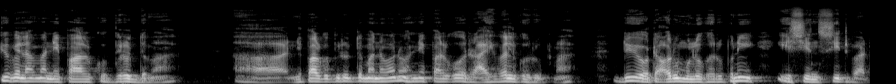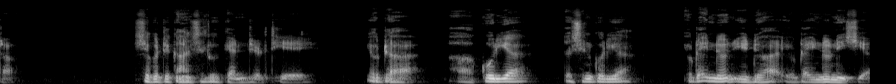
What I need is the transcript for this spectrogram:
त्यो बेलामा नेपालको विरुद्धमा नेपालको विरुद्धमा नभनौँ नेपालको राइभलको रूपमा दुईवटा अरू मुलुकहरू पनि एसियन सिटबाट सेक्युरिटी काउन्सिलको क्यान्डिडेट थिए। एउटा कोरिया दक्षिण कोरिया एउटा इन्डो एउटा इन्डोनेसिया।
